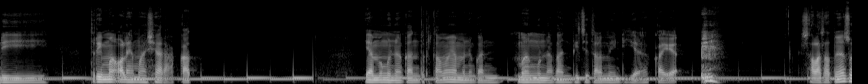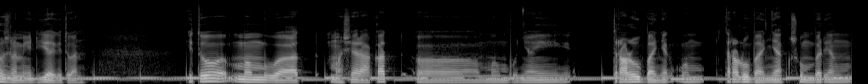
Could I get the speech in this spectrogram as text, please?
diterima oleh masyarakat. Yang menggunakan terutama yang menggunakan menggunakan digital media kayak salah satunya sosial media gitu kan. Itu membuat masyarakat uh, mempunyai terlalu banyak mem, terlalu banyak sumber yang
